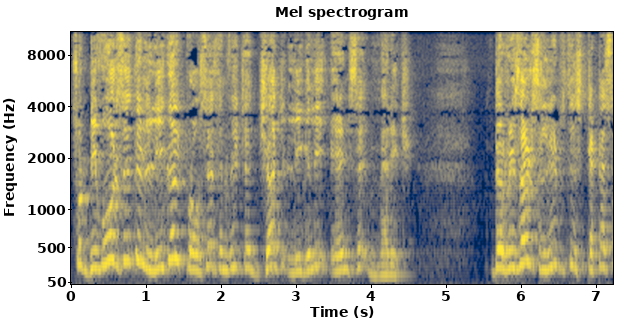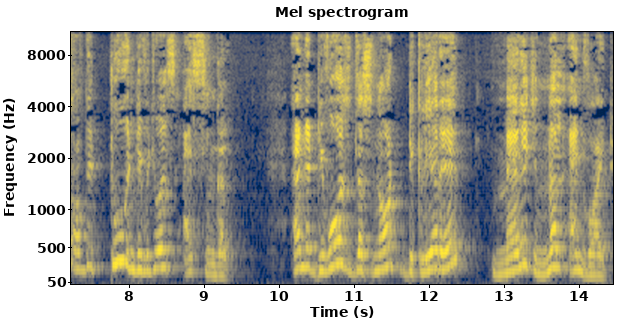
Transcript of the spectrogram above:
So divorce is the legal process in which a judge legally ends a marriage. The results leaves the status of the two individuals as single. And a divorce does not declare a marriage null and void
